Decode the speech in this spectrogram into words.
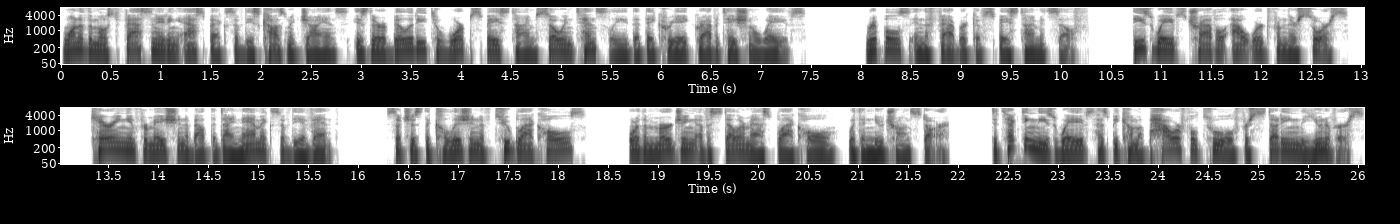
One of the most fascinating aspects of these cosmic giants is their ability to warp spacetime so intensely that they create gravitational waves, ripples in the fabric of spacetime itself. These waves travel outward from their source, carrying information about the dynamics of the event, such as the collision of two black holes or the merging of a stellar mass black hole with a neutron star. Detecting these waves has become a powerful tool for studying the universe,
